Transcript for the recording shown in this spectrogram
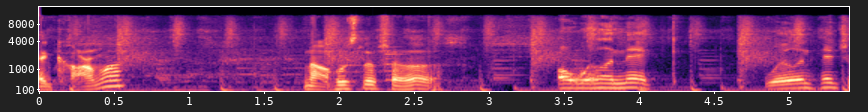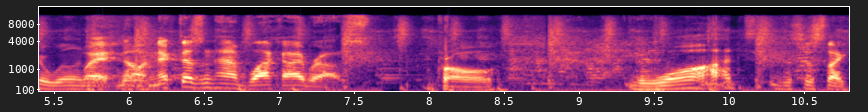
Egg Karma? No, whose lips are those? Oh, Will and Nick. Will and Hitch or Will and Wait, Nick? no, Nick doesn't have black eyebrows. Bro. What? This is like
